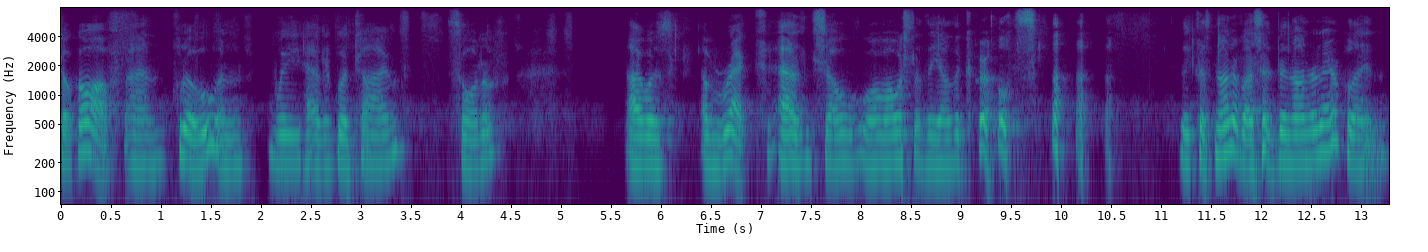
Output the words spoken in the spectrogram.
took off and flew, and we had a good time, sort of. I was a wreck, and so were most of the other girls, because none of us had been on an airplane.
